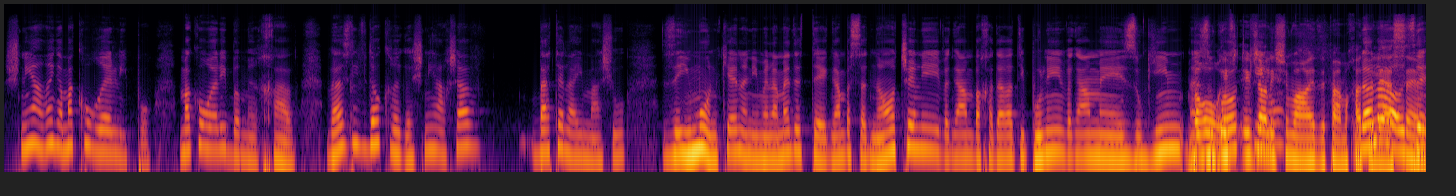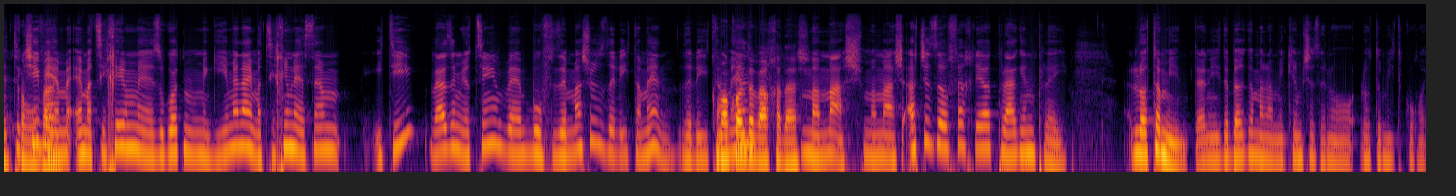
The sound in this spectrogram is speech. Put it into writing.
שנייה, רגע, מה קורה לי פה? מה קורה לי במרחב? ואז לבדוק, רגע, שנייה, עכשיו באת אליי משהו, זה אימון, כן? אני מלמדת uh, גם בסדנאות שלי, וגם בחדר הטיפולים, וגם uh, זוגים, ברור, זוגות, ברור, אי אפשר כאילו... לשמוע את זה פעם אחת לא, וליישם, לא, זה, כמובן. תקשיבי, הם, הם מצליחים, uh, זוגות מגיעים אליי, הם מצליחים ליישם איתי, ואז הם יוצאים, ובוף, זה משהו, זה להתאמן, זה להתאמן. כמו כל דבר חדש. ממש, ממש, עד שזה הופך להיות plug and play. לא תמיד, אני אדבר גם על המקרים שזה לא, לא תמיד קורה.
